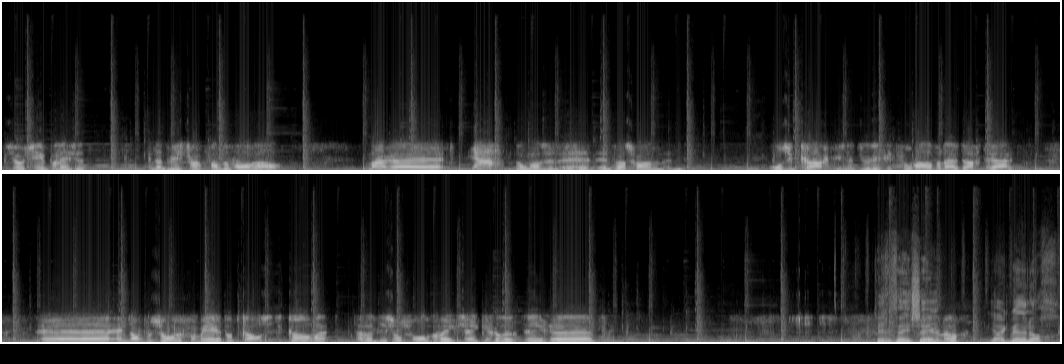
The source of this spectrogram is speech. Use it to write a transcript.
Zo simpel is het. En dat wisten we ook van tevoren al. Maar ja, nogmaals, het, het was gewoon, onze kracht is natuurlijk het voetballen vanuit achteruit. En dan verzorgen proberen tot kansen te komen. En dat is ons volgende week zeker gelukt tegen. Tegen VSC? Ben je er nog? Ja, ik ben er nog.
